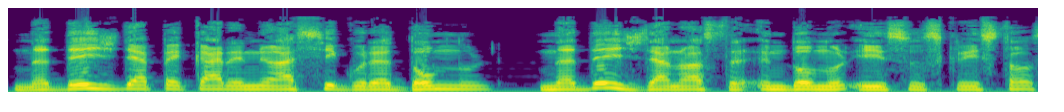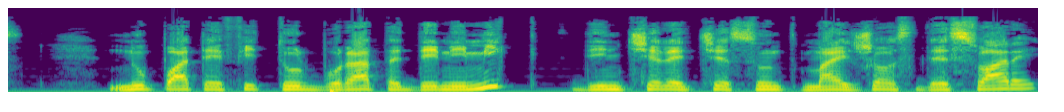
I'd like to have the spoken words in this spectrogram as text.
Nădejdea pe care ne-o asigură Domnul, nădejdea noastră în Domnul Isus Hristos, nu poate fi tulburată de nimic din cele ce sunt mai jos de soare,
